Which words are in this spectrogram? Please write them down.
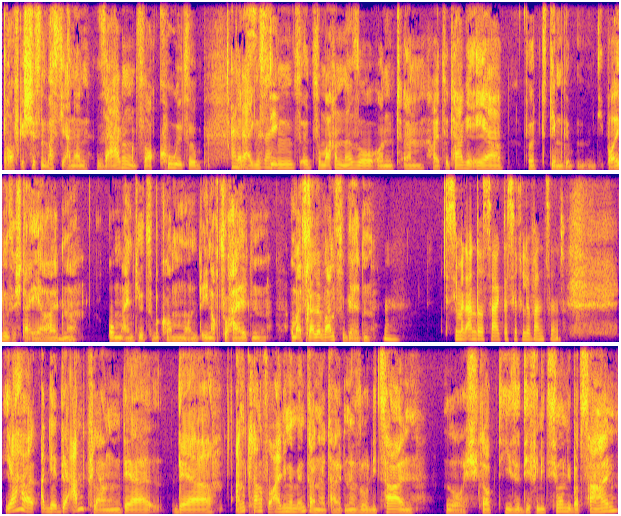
drauf geschissen, was die anderen sagen und es war auch cool, zu, sein eigenes Ding zu, zu, machen, ne, so und ähm, heutzutage eher wird dem, die beugen sich da eher halt, ne, um einen Deal zu bekommen und ihn auch zu halten, um als relevant zu gelten. Hm. Dass jemand anderes sagt, dass sie relevant sind. Ja, der, der Anklang, der, der Anklang vor allen Dingen im Internet halt, ne, so die Zahlen. So, ich glaube, diese Definition über Zahlen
